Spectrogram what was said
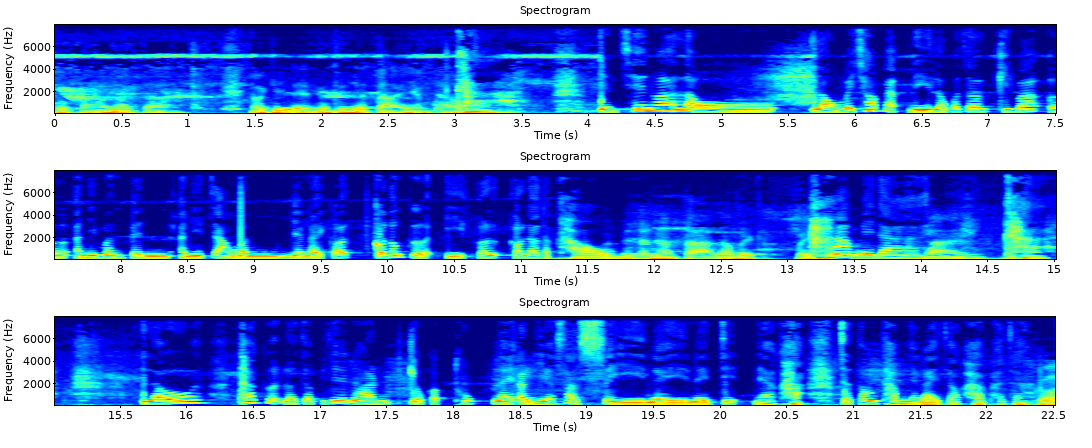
ทุกขังอนัตตา แล้วกิเลสมันถึงจะตายอย่างเท่าค่ะอย่างเช่นว่าเราเราไม่ชอบแบบนี้เราก็จะคิดว่า เออ อันนี้มันเป็นอันนี้จังมันยังไงก็ก็ต้องเกิดอีกก็ก็แล้วแต่เขาเป็นอนัตตาเราไปไปห้ามไม่ได้ค่ะ แล้วถ้าเกิดเราจะพิจารณาเกี่ยวกับทุกในอริยสัจสี่ในในจิตเนี่ยค่ะ จะต้องทํำยังไงเจ้าคะพระอาจารย์ก็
